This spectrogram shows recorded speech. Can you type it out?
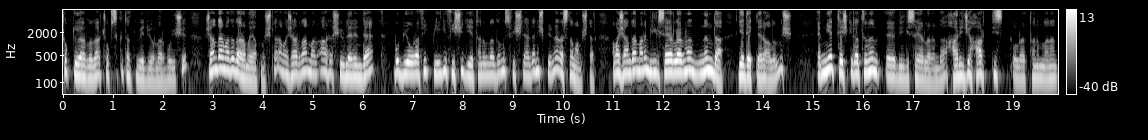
Çok duyarlılar, çok sıkı takip ediyorlar bu işi. Jandarmada da arama yapmışlar ama jandarmanın arşivlerinde bu biyografik bilgi fişi diye tanımladığımız fişlerden hiçbirine rastlamamışlar. Ama jandarmanın bilgisayarlarının da yedekleri alınmış. Emniyet Teşkilatı'nın e, bilgisayarlarında harici hard disk olarak tanımlanan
